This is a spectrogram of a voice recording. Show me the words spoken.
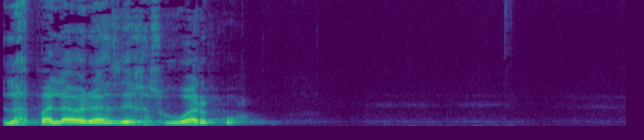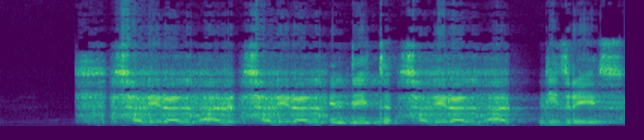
las palabras de Jesús Barco. Salir al, salir al salir al, al 23.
